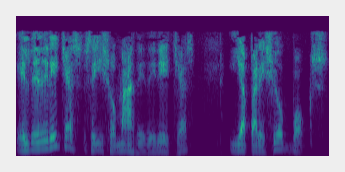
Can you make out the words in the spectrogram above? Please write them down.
El de derechas se hizo más de derechas y apareció Vox.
